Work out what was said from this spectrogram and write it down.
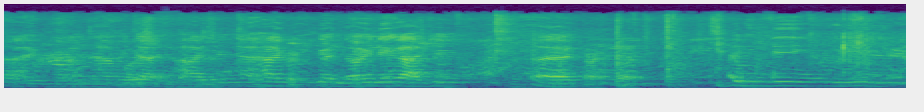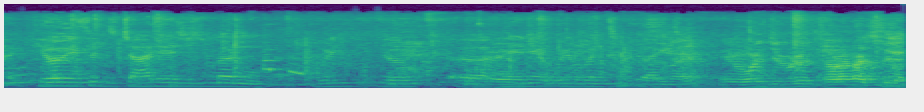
아이고 감사합니다. 아주 아, 이게 너희네가 아주 어, 지금 우리 교회에서도 잘해주지만 우리 저 어, 내내 우리 원집 가 이제 네, 원집으로 돌아가시죠.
